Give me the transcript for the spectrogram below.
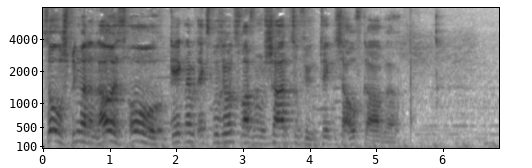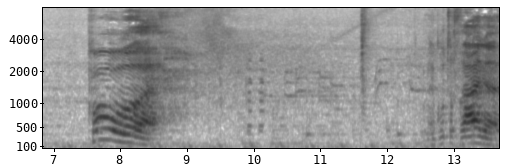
So, springen wir dann raus. Oh, Gegner mit Explosionswaffen um Schaden zufügen. Tägliche Aufgabe. Puh. Eine gute Frage.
